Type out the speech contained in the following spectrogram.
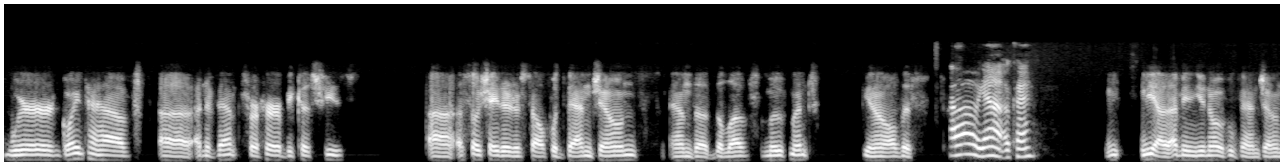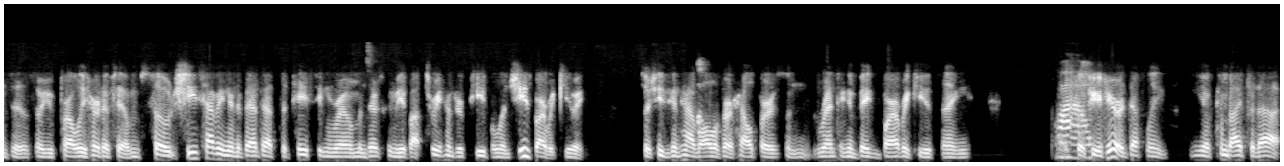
we're going to have uh, an event for her because she's uh, associated herself with Van Jones and the the love movement. You know all this. oh yeah. Okay. Yeah, I mean you know who Van Jones is, so you've probably heard of him. So she's having an event at the tasting room, and there's going to be about 300 people, and she's barbecuing. So she's going to have all of her helpers and renting a big barbecue thing. Uh, so if you're here, definitely you know come by for that.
